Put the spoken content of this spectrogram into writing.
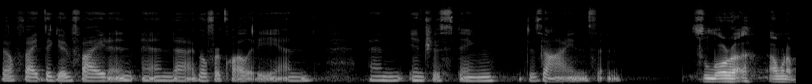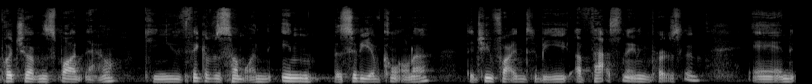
they'll fight the good fight and and uh, go for quality and and interesting designs and. So Laura, I want to put you on the spot now. Can you think of someone in the city of Kelowna that you find to be a fascinating person and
